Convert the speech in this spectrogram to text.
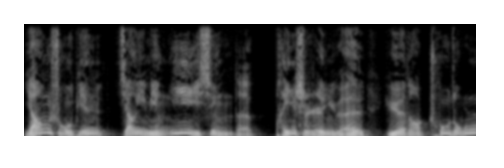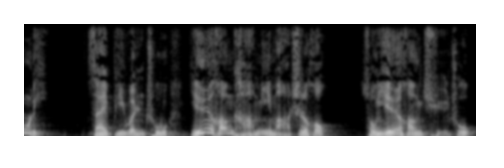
杨树斌将一名异性的陪侍人员约到出租屋里。在逼问出银行卡密码之后，从银行取出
